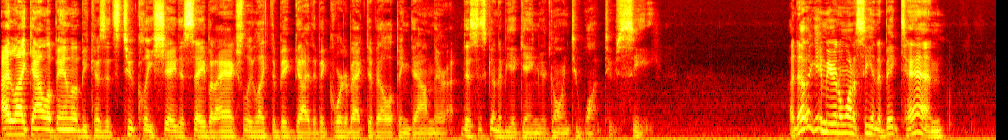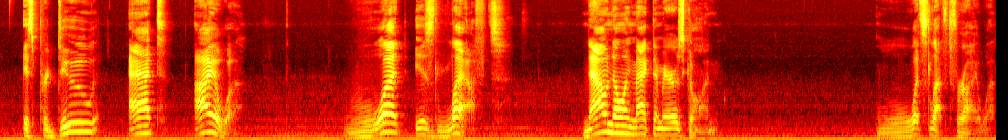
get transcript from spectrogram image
I like Alabama because it's too cliche to say, but I actually like the big guy, the big quarterback developing down there. This is going to be a game you're going to want to see. Another game you're going to want to see in the Big Ten is Purdue at Iowa. What is left? Now knowing McNamara's gone, what's left for Iowa?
